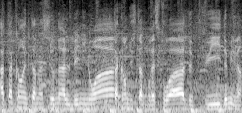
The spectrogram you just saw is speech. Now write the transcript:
Attaquant international béninois, attaquant du stade brestois depuis 2020.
